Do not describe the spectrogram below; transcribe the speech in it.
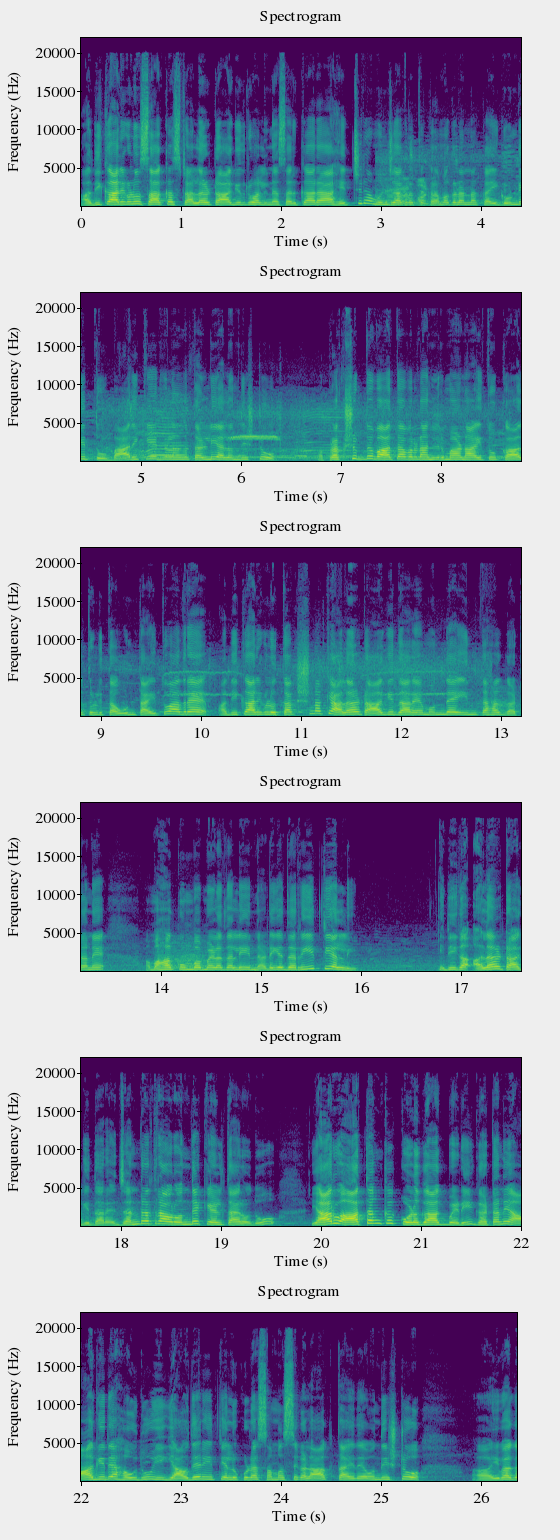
ಅಧಿಕಾರಿಗಳು ಸಾಕಷ್ಟು ಅಲರ್ಟ್ ಆಗಿದ್ರು. ಅಲ್ಲಿನ ಸರ್ಕಾರ ಹೆಚ್ಚಿನ ಮುಂಜಾಗ್ರತಾ ಕ್ರಮಗಳನ್ನು ಕೈಗೊಂಡಿತ್ತು. ಬ್ಯಾರಿಕೇಡ್ಗಳನ್ನು ತಳ್ಳಿ ಅಲ್ಲೊಂದಿಷ್ಟು ಪ್ರಕ್ಷುಬ್ಧ ವಾತಾವರಣ ನಿರ್ಮಾಣ ಆಯಿತು. ಕಾಲ್ ತುಳಿತ ಉಂಟಾಯಿತು. ಆದರೆ ಅಧಿಕಾರಿಗಳು ತಕ್ಷಣಕ್ಕೆ ಅಲರ್ಟ್ ಆಗಿದ್ದಾರೆ. ಮುಂದೆ ಇಂತಹ ಘಟನೆ ಮಹಾಕುಂಭಮೇಳದಲ್ಲಿ ನಡೆಯದ ರೀತಿಯಲ್ಲಿ ಇದೀಗ ಅಲರ್ಟ್ ಆಗಿದ್ದಾರೆ. ಜನರ ಹತ್ರ ಅವ್ರು ಒಂದೇ ಕೇಳ್ತಾ ಇರೋದು ಯಾರು ಆತಂಕಕ್ಕೆ ಒಳಗಾಗಬೇಡಿ ಘಟನೆ ಆಗಿದೆ ಹೌದು, ಈಗ ಯಾವುದೇ ರೀತಿಯಲ್ಲೂ ಕೂಡ ಸಮಸ್ಯೆಗಳಾಗ್ತಾ ಇದೆ. ಒಂದಿಷ್ಟು ಇವಾಗ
